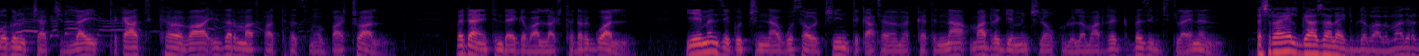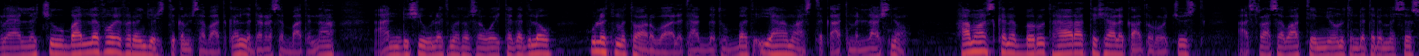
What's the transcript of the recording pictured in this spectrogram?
ወገኖቻችን ላይ ጥቃት፣ ከበባ፣ የዘር ማጥፋት ተፈጽሞባቸዋል። መድኃኒት እንዳይገባላችሁ ተደርጓል። የየመን ዜጎችና ጎሳዎች ይህን ጥቃት ለመመከትና ማድረግ የምንችለውን ሁሉ ለማድረግ በዝግጅት ላይ ነን። እስራኤል ጋዛ ላይ ድብደባ በማድረግ ላይ ያለችው ባለፈው የፈረንጆች ጥቅም ሰባት ቀን ለደረሰባትና 1200 ሰዎች ተገድለው 240 ለታገቱበት የሐማስ ጥቃት ምላሽ ነው። ሐማስ ከነበሩት 24 የሻለቃ ጦሮች ውስጥ 17 የሚሆኑት እንደተደመሰሱ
